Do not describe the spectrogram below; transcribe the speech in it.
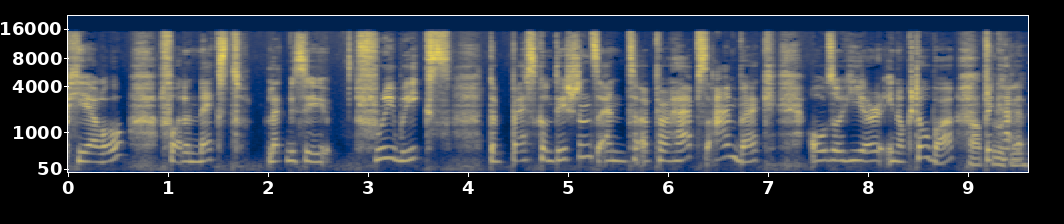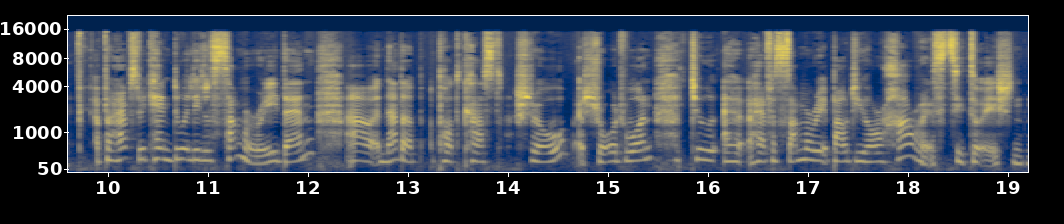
Piero, for the next, let me see, three weeks, the best conditions, and uh, perhaps I'm back also here in October. Absolutely. Perhaps we can do a little summary then, uh, another podcast show, a short one, to uh, have a summary about your harvest situation.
